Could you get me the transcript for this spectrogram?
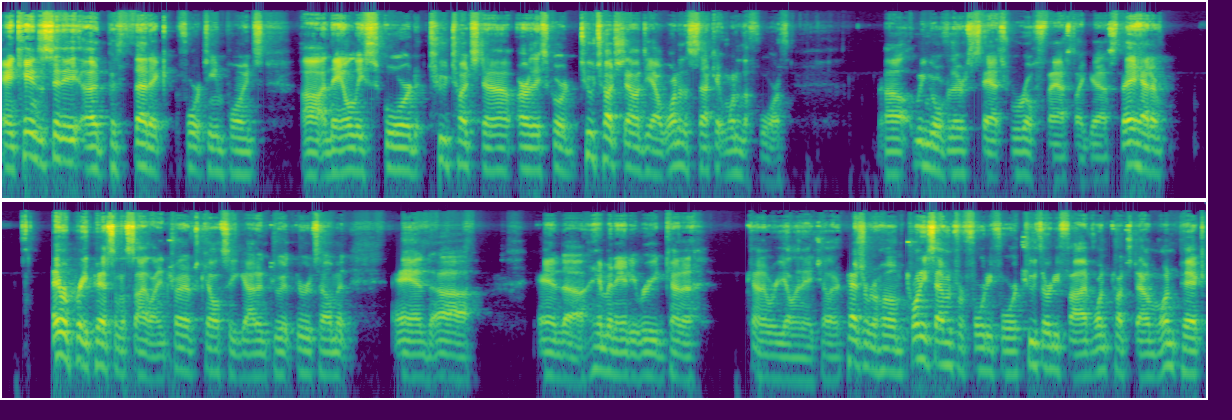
And Kansas City, a pathetic 14 points. Uh, and they only scored two touchdowns, or they scored two touchdowns. Yeah, one in the second, one in the fourth. Uh, we can go over their stats real fast, I guess. They had a they were pretty pissed on the sideline. Travis Kelce got into it through his helmet, and uh, and uh, him and Andy Reid kind of kind of were yelling at each other. Patrick Mahomes, 27 for 44, 235, one touchdown, one pick.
